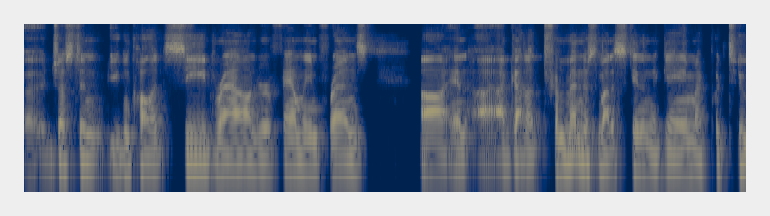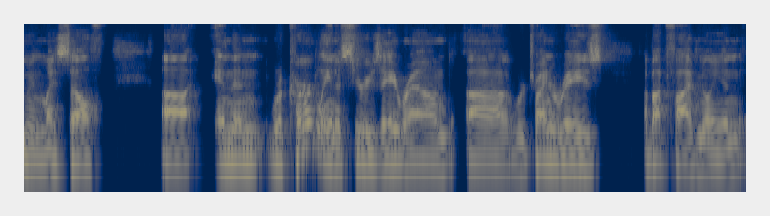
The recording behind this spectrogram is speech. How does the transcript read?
uh, just in, you can call it seed round or family and friends. and I've got a tremendous amount of skin in the game. I put two in myself. and then we're currently in a Series A round. we're trying to raise about five million,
